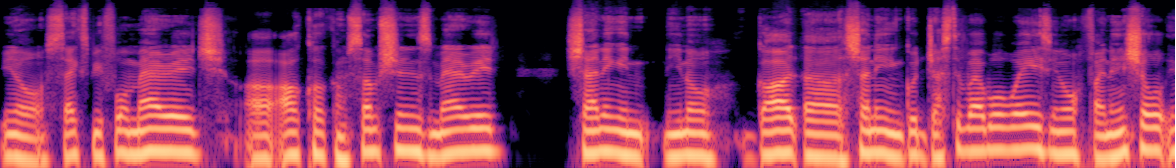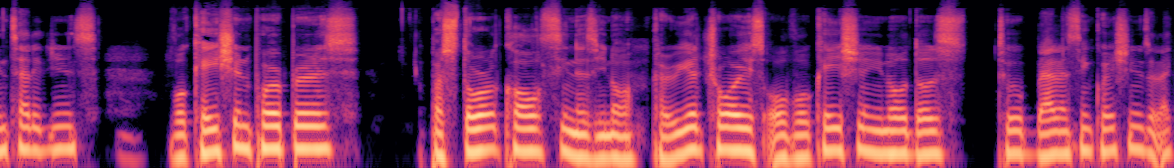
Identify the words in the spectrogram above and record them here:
You know, sex before marriage, uh, alcohol consumptions, marriage, shining in you know god uh shining in good justifiable ways you know financial intelligence vocation purpose pastoral call seen as you know career choice or vocation you know those two balancing questions like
